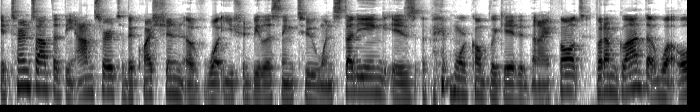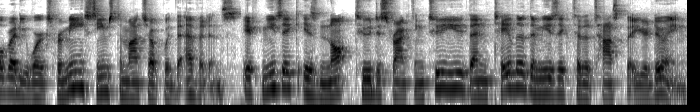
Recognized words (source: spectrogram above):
It turns out that that the answer to the question of what you should be listening to when studying is a bit more complicated than I thought, but I'm glad that what already works for me seems to match up with the evidence. If music is not too distracting to you, then tailor the music to the task that you're doing.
